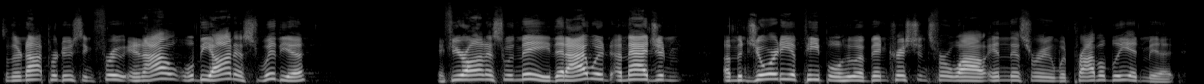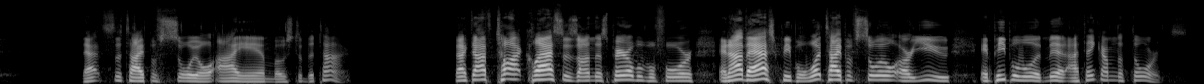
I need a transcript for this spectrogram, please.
So they're not producing fruit. And I will be honest with you, if you're honest with me, that I would imagine a majority of people who have been Christians for a while in this room would probably admit that's the type of soil I am most of the time. In fact, I've taught classes on this parable before, and I've asked people, What type of soil are you? And people will admit, I think I'm the thorns.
